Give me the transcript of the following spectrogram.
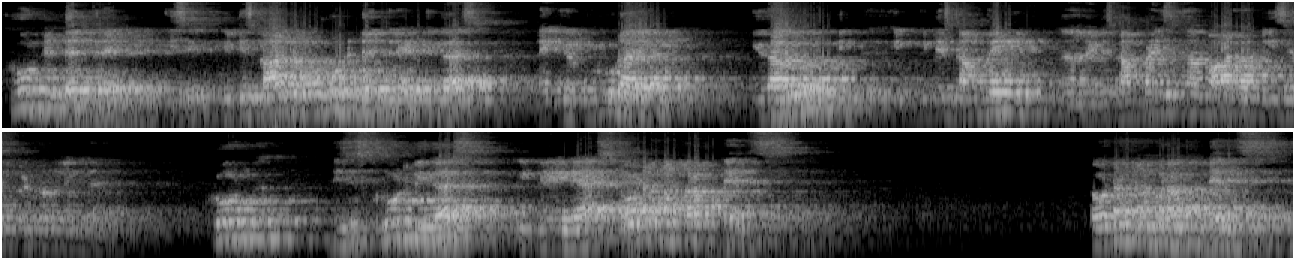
crude death rate. It, is called crude death rate because like your crude oil, you have to, it, it, is combined, uh, it is comprising of oil, diesel, petrol like that. Crude, this is crude because it, it has total number of deaths. Total number of deaths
